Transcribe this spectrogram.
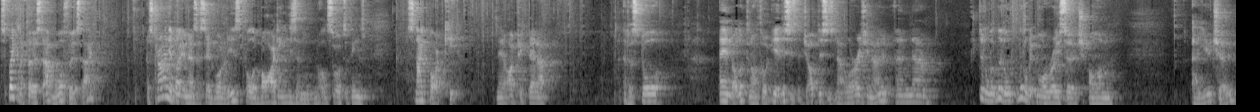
Speaking of first aid, more first aid, Australia being, as I said, what it is, full of bites and all sorts of things, snake bite kit. Now, I picked that up at a store and I looked and I thought, yeah, this is the job, this is no worries, you know, and um, did a little, little bit more research on uh, YouTube,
